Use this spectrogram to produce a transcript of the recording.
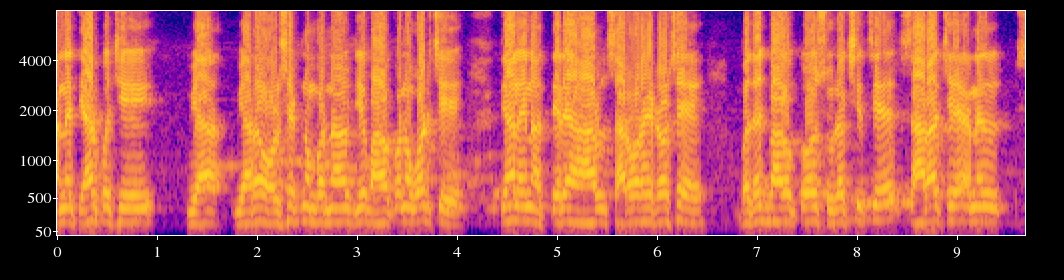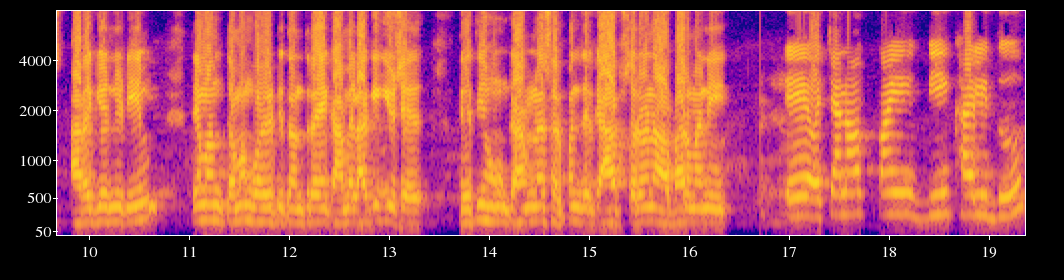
અને ત્યાર પછી વ્યા, વ્યારા ઓલસેટ નંબરના જે બાળકોનો વોર્ડ છે, ત્યાં લઈને અત્યારે હાલ સારવાર હેઠળ છે. બધા જ બાળકો સુરક્ષિત છે, સારા છે અને આરોગ્યની ટીમ તેમજ તમામ વહીવટી તંત્ર અહીં કામે લાગી ગયું છે. તેથી હું ગામના સરપંચ તરીકે આપ સર્વેનો આભાર માની એ અચાનક કઈ બી ખાઈ લીધું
